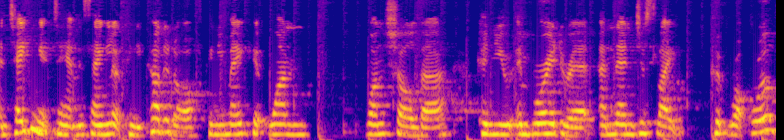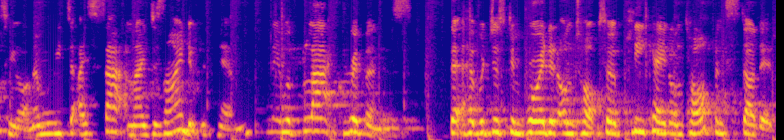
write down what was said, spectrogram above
and taking it to him and saying, "Look, can you cut it off? Can you make it one one shoulder? Can you embroider it?" And then just like put rock royalty on and we i sat and i designed it with him they were black ribbons that were just embroidered on top so appliqued on top and studded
